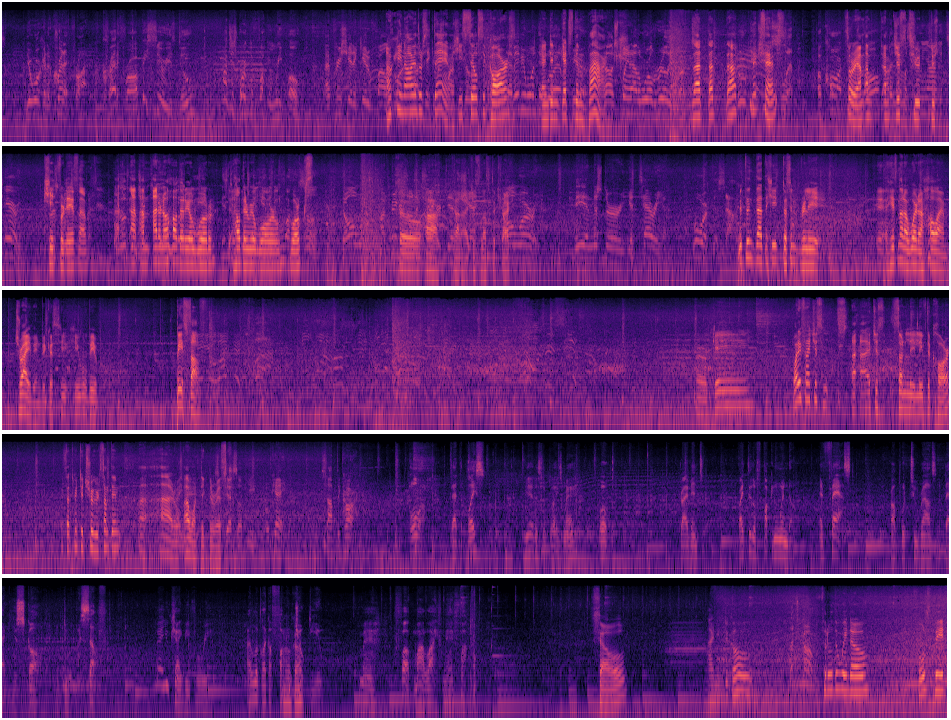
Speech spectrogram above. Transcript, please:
you're working a credit fraud. A Credit fraud? Be serious, dude. I just worked the fucking repos. I appreciate a kid who follows Okay, now I understand. He responsibility. sells the cars Yeah, maybe one day and we'll then gets them back. I'll explain how the world really works. That that that Who makes sense. slip? A car Sorry, I'm- I'm- I'm just too- Simeon too- Yeteri. Kid for this. Um, He looks I'm, I'm, I don't know how the real world how the real between him and your world works. son. Don't my fingers So, ah, trigger, God, I just lost the track. Don't worry. Me and Mr. Yetarian, we'll work this out. Good thing that he doesn't really. Uh, he's not aware of how I'm driving because he he will be pissed off. Okay. What if I just I, I just suddenly leave the car? Is that going to trigger something? Uh, I don't. I won't take the risk. Okay, stop the car. Pull up. That the place? Yeah, this the place, man. Whoa. Drive into it. Right through the fucking window. And fast. Or I'll put two rounds in the back of your skull and do it myself. Man, you can't be for real. I look like a fucking Okay. joke to you. Man, fuck my life, man. Fuck. So I need to go Let's go! through the window, full speed.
